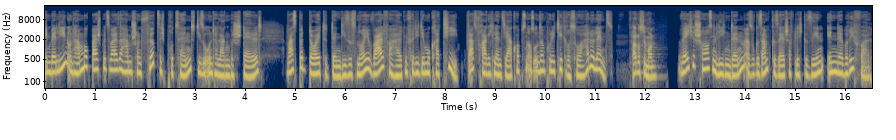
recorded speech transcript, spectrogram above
In Berlin und Hamburg beispielsweise haben schon 40 Prozent diese Unterlagen bestellt. Was bedeutet denn dieses neue Wahlverhalten für die Demokratie? Das frage ich Lenz Jakobsen aus unserem Politikressort. Hallo Lenz. Hallo Simon. Welche Chancen liegen denn, also gesamtgesellschaftlich gesehen, in der Briefwahl?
